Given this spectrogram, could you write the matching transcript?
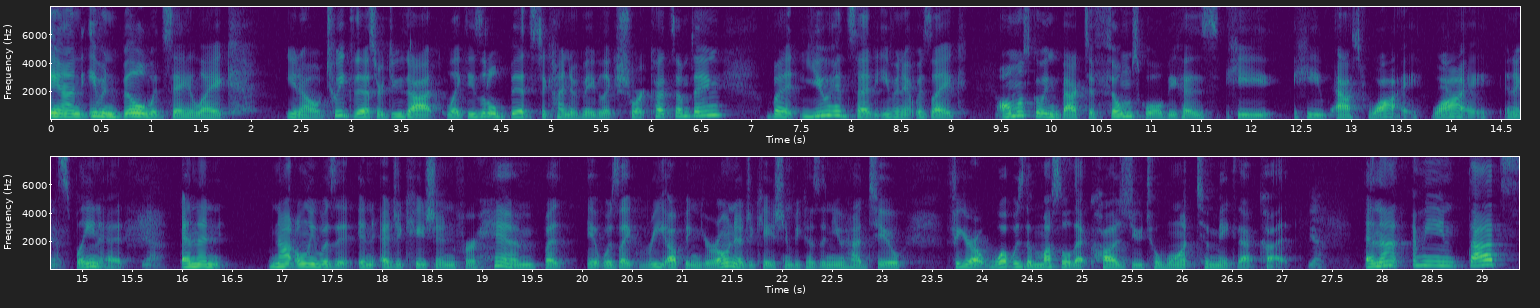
And even Bill would say like, you know, tweak this or do that, like these little bits to kind of maybe like shortcut something. But you had said even it was like almost going back to film school because he he asked why, why, and Yeah. explain it. Yeah. And then not only was it an education for him, but it was like re-upping your own education because then you had to figure out what was the muscle that caused you to want to make that cut. Yeah. And that I mean, that's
